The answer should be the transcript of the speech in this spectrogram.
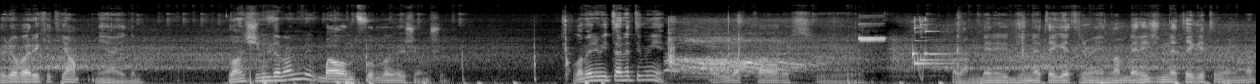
Öyle bir hareket yapmayaydım. Lan şimdi de ben mi bağlantı sorunları yaşıyormuşum? Lan benim internetim iyi. Allah kahretsin. Lan beni cinnete getirmeyin lan. Beni cinnete getirmeyin lan.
